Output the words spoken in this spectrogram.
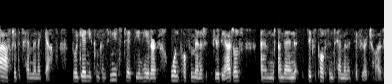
after the 10 minute gap. So again, you can continue to take the inhaler one puff a minute if you're the adult, um, and then six puffs in 10 minutes if you're a child.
